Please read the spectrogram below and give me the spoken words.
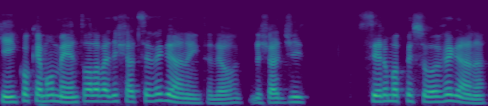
que em qualquer momento ela vai deixar de ser vegana, entendeu? Deixar de ser uma pessoa vegana.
